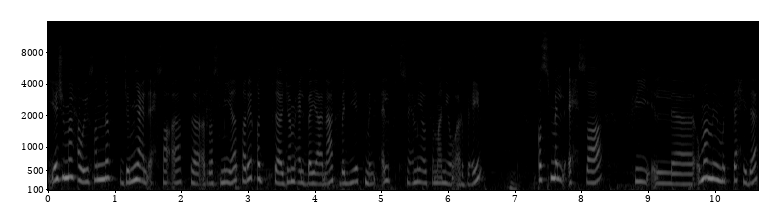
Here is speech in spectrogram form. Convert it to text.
يجمع ويصنف جميع الإحصاءات آه، الرسمية. طريقة آه، جمع البيانات بديت من 1948 قسم الإحصاء في الأمم المتحدة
